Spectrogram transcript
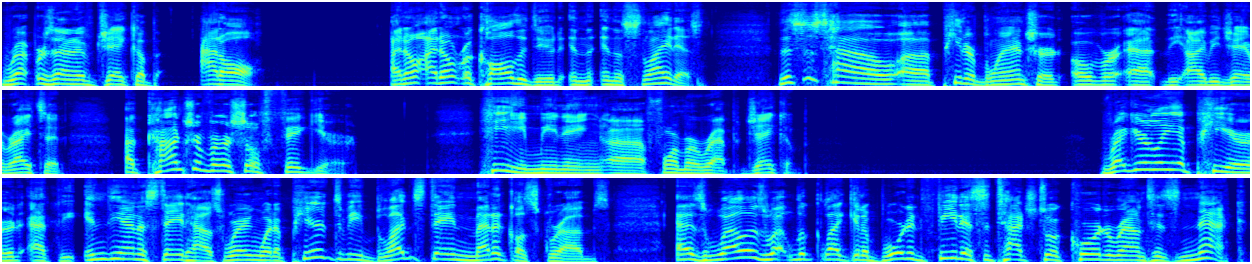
Representative Jacob at all. I don't. I don't recall the dude in the, in the slightest. This is how uh, Peter Blanchard over at the IBJ writes it: a controversial figure. He, meaning uh, former Rep Jacob, regularly appeared at the Indiana State House wearing what appeared to be bloodstained medical scrubs, as well as what looked like an aborted fetus attached to a cord around his neck.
